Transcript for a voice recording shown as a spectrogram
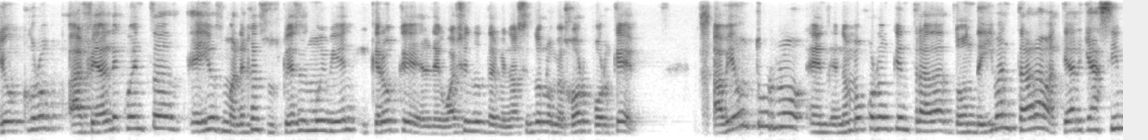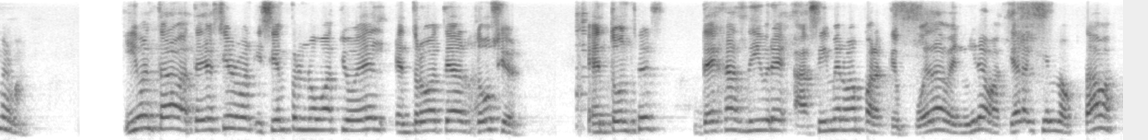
yo creo, al final de cuentas, ellos manejan sus piezas muy bien y creo que el de Washington terminó haciendo lo mejor. ¿Por qué? había un turno, en, no me acuerdo en qué entrada, donde iba a entrar a batear ya Zimmerman. Iba a entrar a batear ya Zimmerman y siempre no batió él, entró a batear Dozier. Entonces, dejas libre a Zimmerman para que pueda venir a batear aquí en la octava.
